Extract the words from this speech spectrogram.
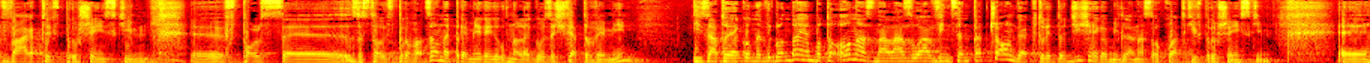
warty w Pruszyńskim e, w Polsce zostały wprowadzone premiery równoległe ze światowymi. I za to, jak one wyglądają, bo to ona znalazła Vincenta Czonga, który do dzisiaj robi dla nas okładki w Pruszyńskim. E,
